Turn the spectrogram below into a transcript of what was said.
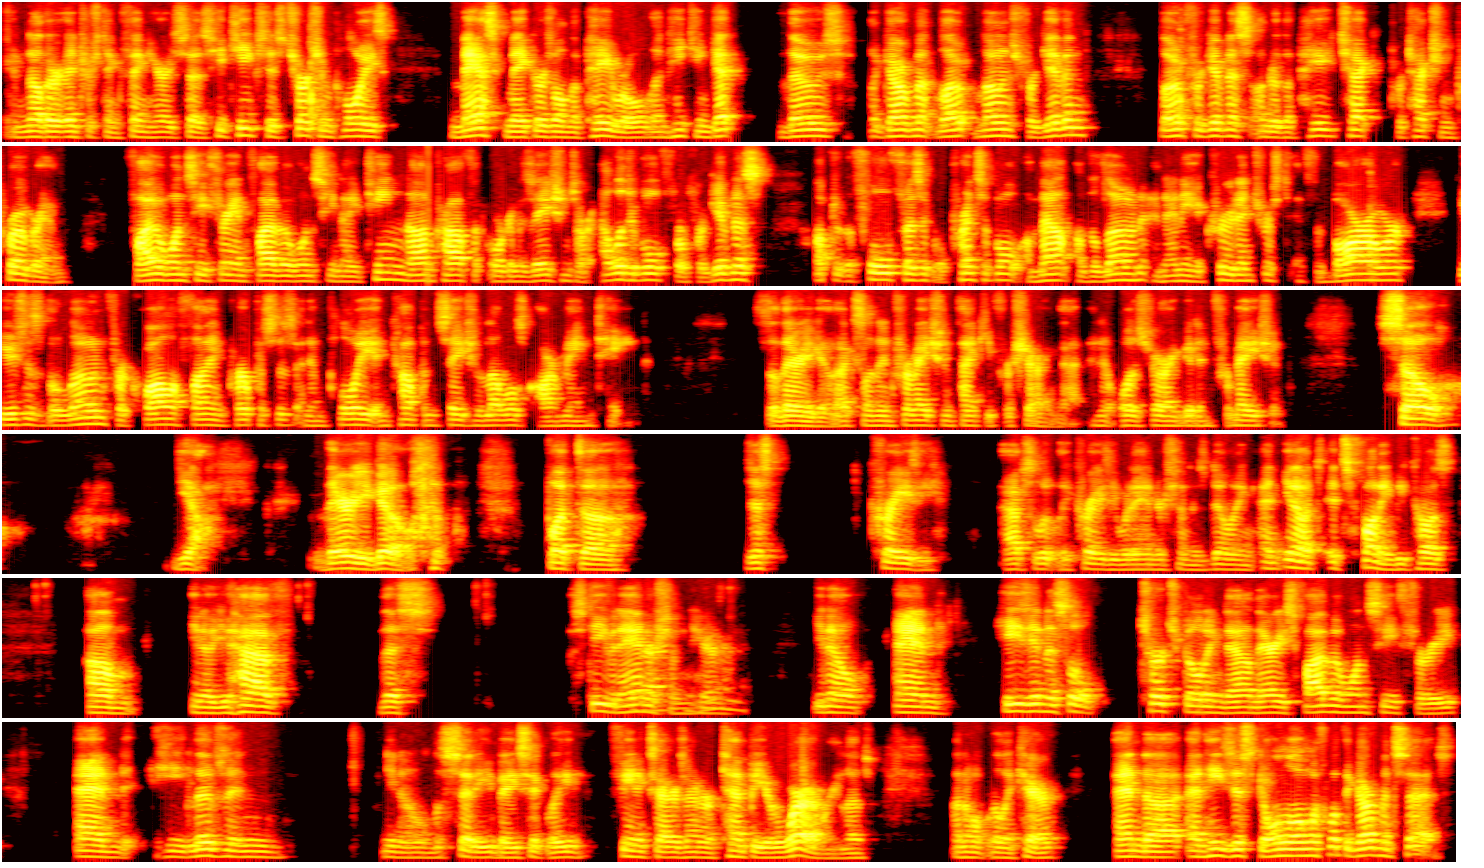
another interesting thing here, he says he keeps his church employees mask makers on the payroll and he can get those government lo loans forgiven loan forgiveness under the Paycheck Protection Program. 501c3 and 501c19 nonprofit organizations are eligible for forgiveness up to the full physical principal amount of the loan and any accrued interest if the borrower uses the loan for qualifying purposes and employee and compensation levels are maintained. So there you go. Excellent information. Thank you for sharing that. And it was very good information. So, yeah, there you go. but uh, just crazy, absolutely crazy what Anderson is doing. And you know, it's it's funny because, um, you know, you have this Steven Anderson here, you know, and he's in this little church building down there. He's 501c3, and he lives in, you know, the city basically, Phoenix, Arizona, or Tempe, or wherever he lives. I don't really care. And uh, and he's just going along with what the government says.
